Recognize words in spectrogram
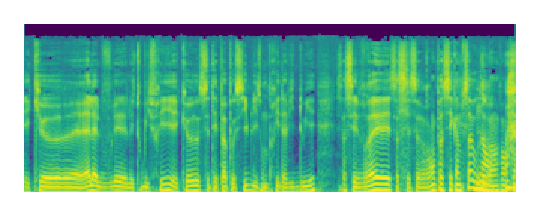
et que elle, elle voulait les to be free et que c'était pas possible. Ils ont pris David Douillet. Ça c'est vrai, ça c'est vraiment passé comme ça. Vous avez inventé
